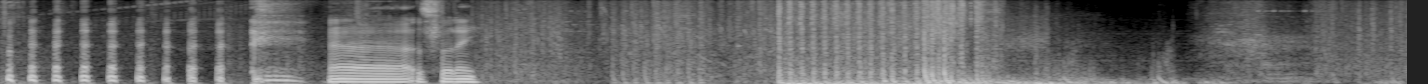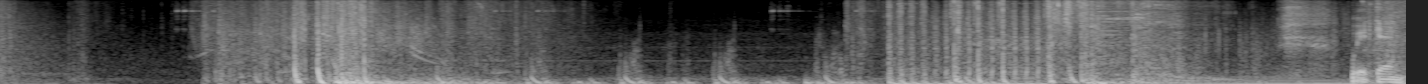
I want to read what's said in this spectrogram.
uh, that's funny. Weird game.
